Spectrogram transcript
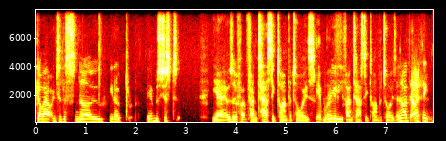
go out into the snow. You know, it was just, yeah, it was a fantastic time for toys. It was. Really fantastic time for toys. And I, th- I think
